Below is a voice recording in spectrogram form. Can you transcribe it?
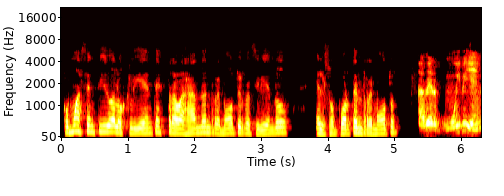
¿Cómo has sentido a los clientes trabajando en remoto y recibiendo el soporte en remoto? A ver, muy bien.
